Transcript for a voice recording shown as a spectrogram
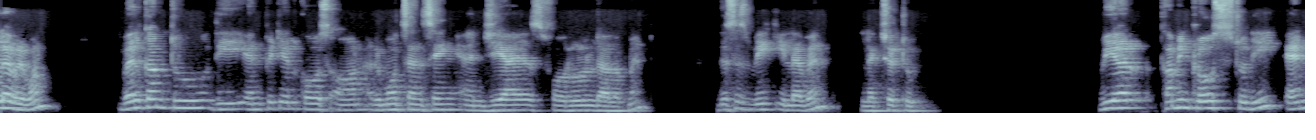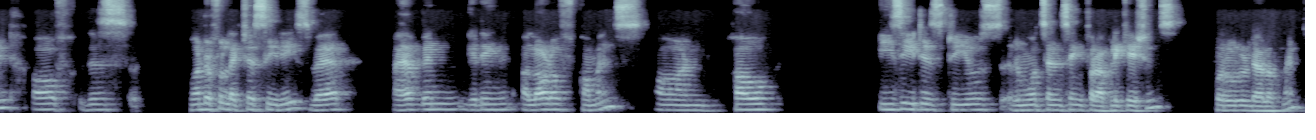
everyone. Welcome to the NPTEL course on remote sensing and GIS for rural development. This is week 11, lecture 2. We are coming close to the end of this wonderful lecture series where I have been getting a lot of comments on how easy it is to use remote sensing for applications for rural development.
